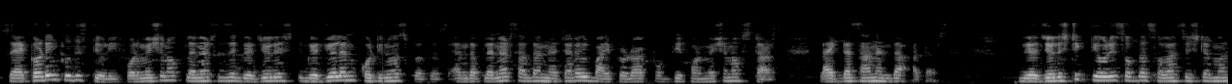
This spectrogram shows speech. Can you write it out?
So according to this theory, formation of planets is a gradualist, gradual and continuous process and the planets are the natural byproduct of the formation of stars like the sun and the others. Gradualistic theories of the solar system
